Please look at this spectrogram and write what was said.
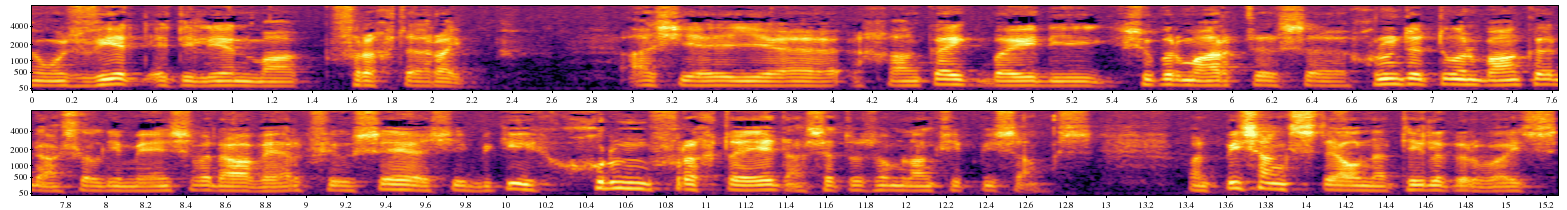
Nou ons weet etieleen maak vrugte ryp. As jy uh, gaan kyk by die supermarkte se uh, groentetoonbanke, dan sal die mense wat daar werk vir jou sê as jy bietjie groen vrugte het, dan sit ons hom langs die piesangs. Want piesangs stel natuurlikerwys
